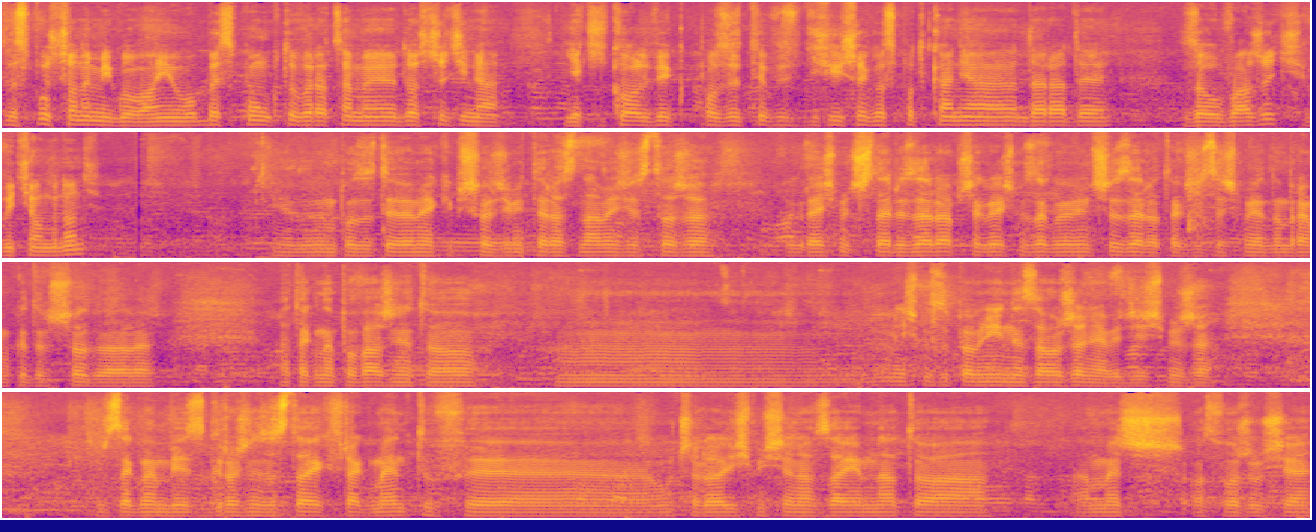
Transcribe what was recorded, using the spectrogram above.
ze spuszczonymi głowami, bo bez punktu wracamy do Szczecina. Jakikolwiek pozytyw z dzisiejszego spotkania da radę zauważyć, wyciągnąć? Jedynym pozytywem jaki przychodzi mi teraz na myśl jest to, że wygraliśmy 4-0, a przegraliśmy z Zagłębiem 3-0, także jesteśmy jedną bramkę do przodu, ale a tak na poważnie to mm, mieliśmy zupełnie inne założenia. Wiedzieliśmy, że że Zagłębie jest groźne ze stałych fragmentów. E, uczulaliśmy się nawzajem na to, a, a mecz otworzył się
